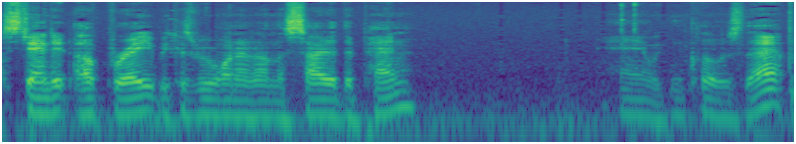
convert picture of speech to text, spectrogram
stand it upright because we want it on the side of the pen. And we can close that.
